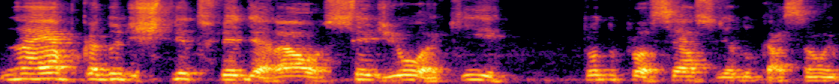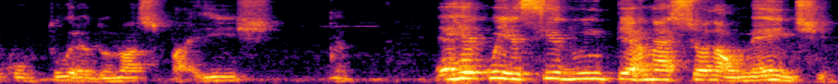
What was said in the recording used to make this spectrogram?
Na época do Distrito Federal, sediou aqui todo o processo de educação e cultura do nosso país. É reconhecido internacionalmente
